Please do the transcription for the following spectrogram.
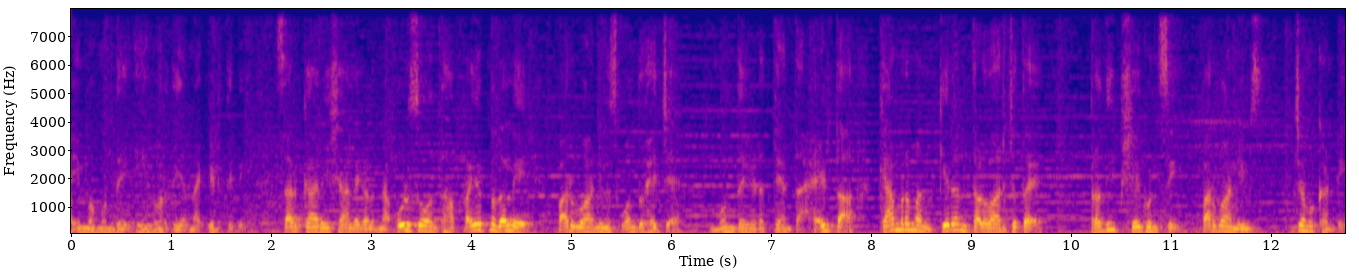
ನಿಮ್ಮ ಮುಂದೆ ಈ ವರದಿಯನ್ನು ಇಡ್ತೀವಿ. ಸರ್ಕಾರಿ ಶಾಲೆಗಳನ್ನು ಉಳಿಸುವಂತಹ ಪ್ರಯತ್ನದಲ್ಲಿ ಪರ್ವ ನ್ಯೂಸ್ ಒಂದು ಹೆಜ್ಜೆ ಮುಂದೆ ಇಡುತ್ತೆ ಅಂತ ಹೇಳ್ತಾ ಕ್ಯಾಮ್ರಾಮನ್ ಕಿರಣ್ ತಳವಾರ್ ಜೊತೆ ಪ್ರದೀಪ್ ಶೇಗುನ್ಸಿ ಪರ್ವ ನ್ಯೂಸ್ ಜಮಖಂಡಿ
